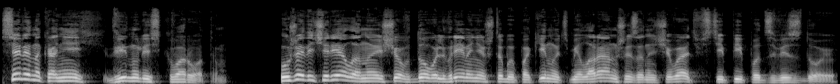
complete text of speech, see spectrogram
Сели на коней, двинулись к воротам. Уже вечерело, но еще вдоволь времени, чтобы покинуть Милоранж и заночевать в степи под звездою.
